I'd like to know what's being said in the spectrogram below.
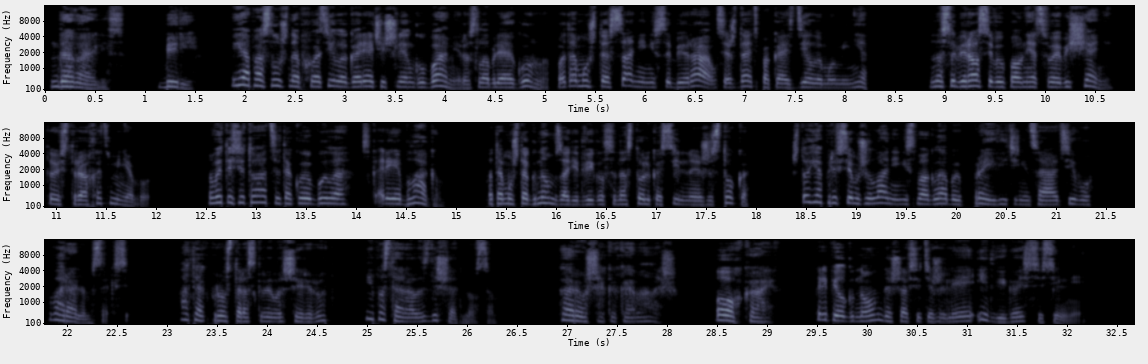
«Давай, Алиса, бери». Я послушно обхватила горячий член губами, расслабляя горло, потому что Саня не собирался ждать, пока я сделаю ему минет, но собирался выполнять свое обещание, то есть трахать меня в рот. В этой ситуации такое было скорее благом, потому что гном сзади двигался настолько сильно и жестоко, что я при всем желании не смогла бы проявить инициативу в оральном сексе. А так просто раскрыла шире рот и постаралась дышать носом. Хорошая какая малыш. Ох, кайф! Припел гном, дыша все тяжелее и двигаясь все сильнее.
